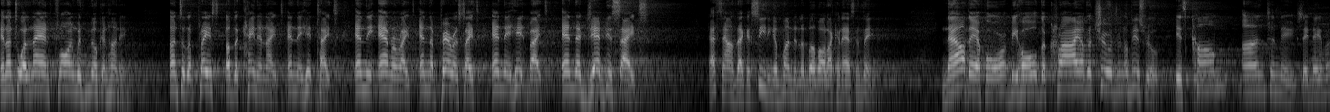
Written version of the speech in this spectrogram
and unto a land flowing with milk and honey, unto the place of the Canaanites and the Hittites and the Amorites and the Perizzites and the Hivites and the Jebusites. That sounds like exceeding abundant above all I can ask and think. Now, therefore, behold, the cry of the children of Israel is come unto me. Say, neighbor,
